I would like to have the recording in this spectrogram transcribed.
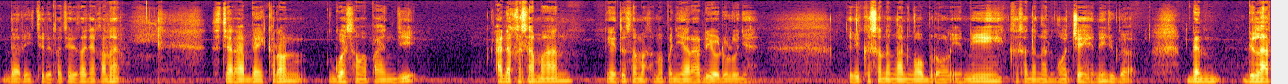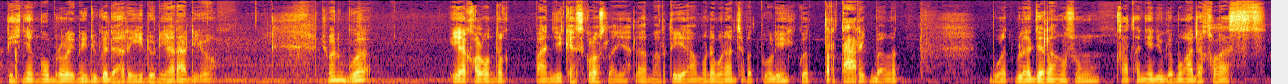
dari cerita-ceritanya. Karena secara background gue sama Panji ada kesamaan yaitu sama-sama penyiar radio dulunya. Jadi kesenangan ngobrol ini kesenangan ngoceh ini juga dan dilatihnya ngobrol ini juga dari dunia radio. Cuman gue ya kalau untuk Panji cash close lah ya dalam arti ya mudah-mudahan cepat pulih. Gue tertarik banget buat belajar langsung. Katanya juga mau ada kelas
